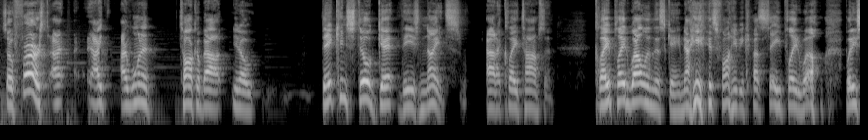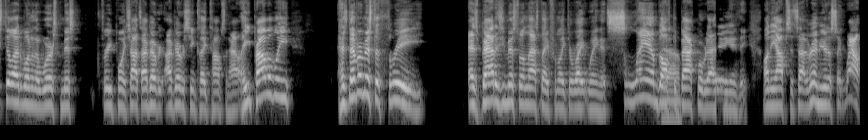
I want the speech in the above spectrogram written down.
so first, I I I want to talk about you know they can still get these nights out of Klay Thompson. Klay played well in this game. Now he it's funny because say he played well, but he still had one of the worst missed three point shots I've ever I've ever seen Klay Thompson have. He probably has never missed a three as bad as he missed one last night from like the right wing that slammed off the backboard without hitting anything on the opposite side of the rim. You're just like, wow.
